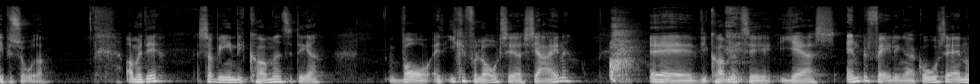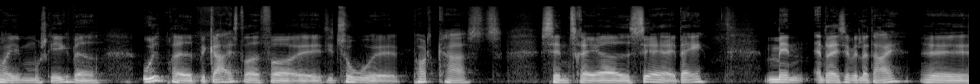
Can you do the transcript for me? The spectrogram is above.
episoder. Og med det, så er vi egentlig kommet til der, hvor at I kan få lov til at shine. Øh, vi er kommet til jeres anbefalinger gode serier. Nu har I måske ikke været udpræget begejstret for øh, de to øh, podcast-centrerede serier i dag. Men Andreas, jeg vil lade dig øh,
